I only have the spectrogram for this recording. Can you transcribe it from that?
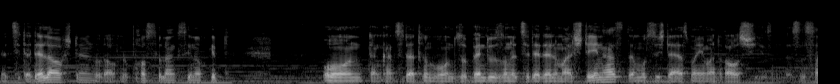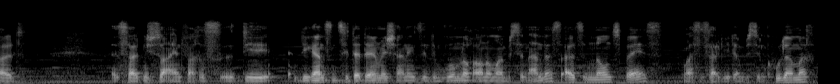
eine Zitadelle aufstellen oder auch eine Prostolanx, die noch gibt. Und dann kannst du da drin wohnen. So, wenn du so eine Zitadelle mal stehen hast, dann muss sich da erstmal jemand rausschießen. Das ist halt ist halt nicht so einfach. Es, die, die ganzen Zitadellmechaniken sind im Wurmloch auch nochmal ein bisschen anders als im Known Space, was es halt wieder ein bisschen cooler macht.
